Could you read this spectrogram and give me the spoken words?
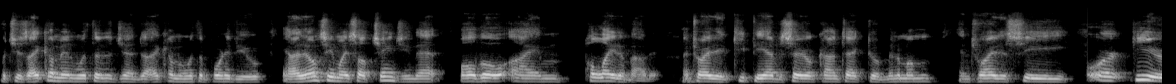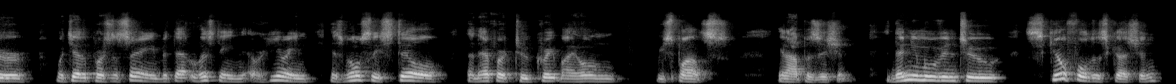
which is I come in with an agenda, I come in with a point of view, and I don't see myself changing that, although I'm polite about it. I try to keep the adversarial contact to a minimum and try to see or hear what the other person's saying, but that listening or hearing is mostly still an effort to create my own response in opposition. Then you move into skillful discussion,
